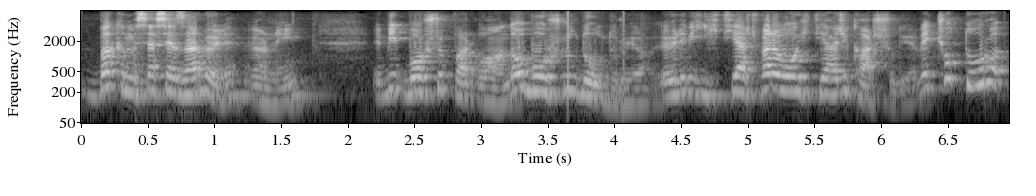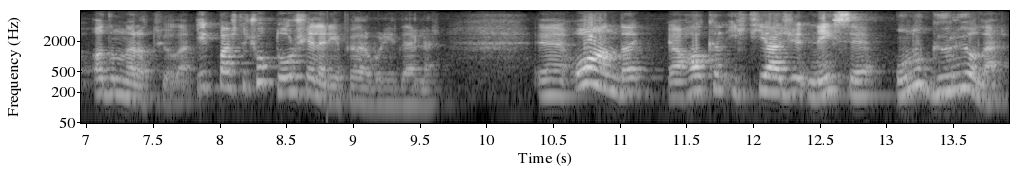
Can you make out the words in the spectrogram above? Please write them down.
bakın mesela Sezar böyle örneğin. E, bir boşluk var o anda. O boşluğu dolduruyor. Öyle bir ihtiyaç var ve o ihtiyacı karşılıyor. Ve çok doğru adımlar atıyorlar. İlk başta çok doğru şeyler yapıyorlar bu liderler. E, o anda ya, halkın ihtiyacı neyse onu görüyorlar.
